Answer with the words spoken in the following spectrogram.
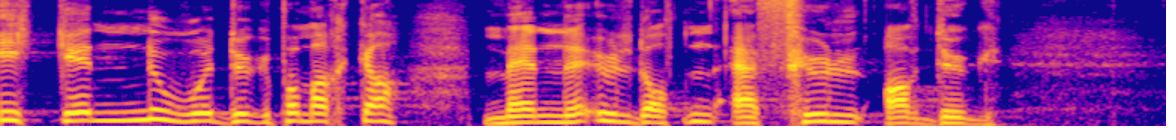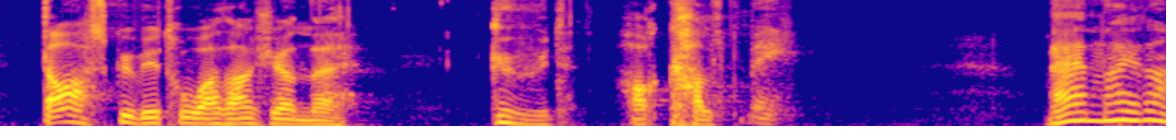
Ikke noe dugg på marka, men ulldotten er full av dugg. Da skulle vi tro at han skjønner Gud har kalt meg. Men nei da.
